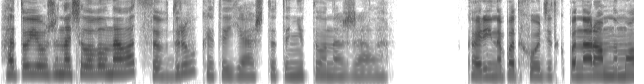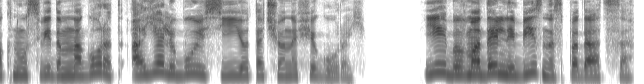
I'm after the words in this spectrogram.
а то я уже начала волноваться, вдруг это я что-то не то нажала». Карина подходит к панорамному окну с видом на город, а я любуюсь ее точёной фигурой. Ей бы в модельный бизнес податься,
